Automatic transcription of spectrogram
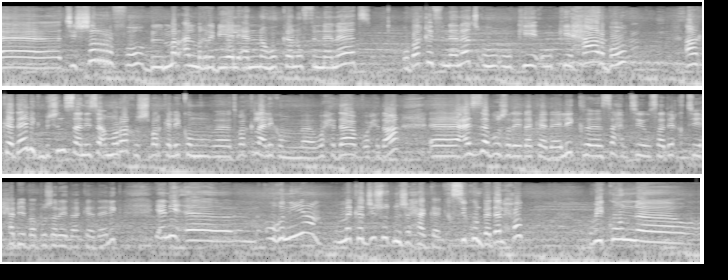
آه، تشرفوا بالمرأة المغربية لأنه كانوا فنانات وباقي فنانات وكيحاربوا آه كذلك باش ننسى نساء مراكش تبارك عليكم آه، تبارك الله عليكم آه، وحدة بوحدة. آه عزة بوجريده كذلك آه، صاحبتي وصديقتي حبيبة بوجريده كذلك. يعني آه الأغنية ما كتجيش وتنجح هكاك. خص يكون بعدا الحب ويكون آه،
